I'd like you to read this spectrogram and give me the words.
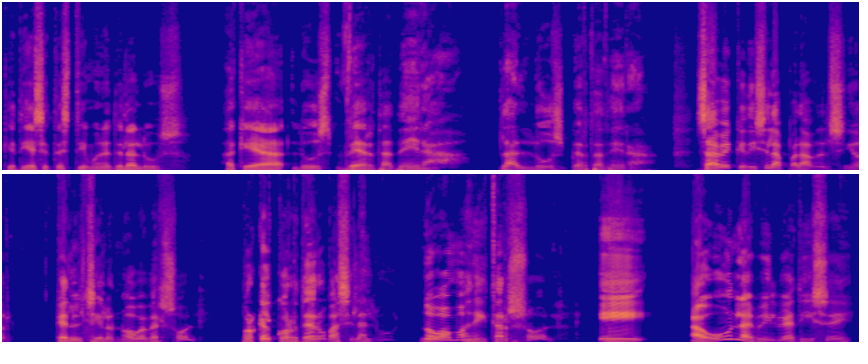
que diese testimonio de la luz, aquella luz verdadera, la luz verdadera. ¿Sabe que dice la palabra del Señor que en el cielo no va a haber sol? Porque el Cordero va a ser la luz. No vamos a necesitar sol. Y aún la Biblia dice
